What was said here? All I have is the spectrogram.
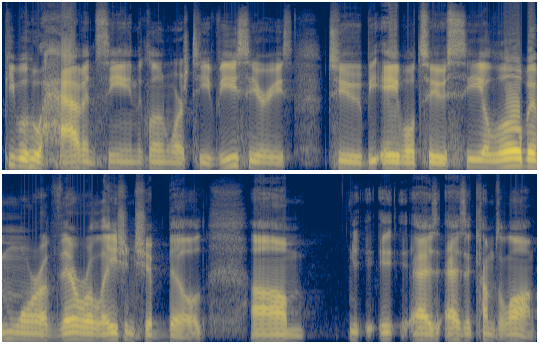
people who haven't seen the Clone Wars TV series to be able to see a little bit more of their relationship build. Um, i- i- as as it comes along.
